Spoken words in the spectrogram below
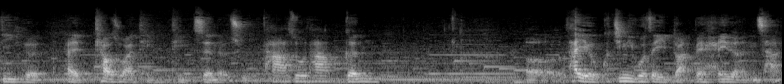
第一个，她也跳出来挺挺身而出。她说她跟，呃，她也有经历过这一段，被黑的很惨，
